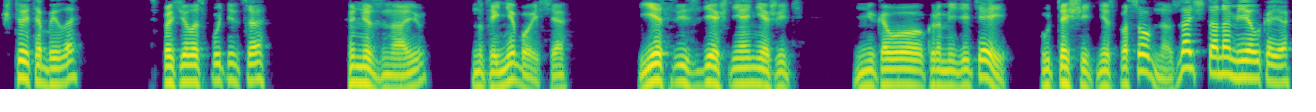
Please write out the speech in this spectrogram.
Что это было? — спросила спутница. — Не знаю, но ты не бойся. Если здешняя нежить никого, кроме детей, утащить не способна, значит, она мелкая.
